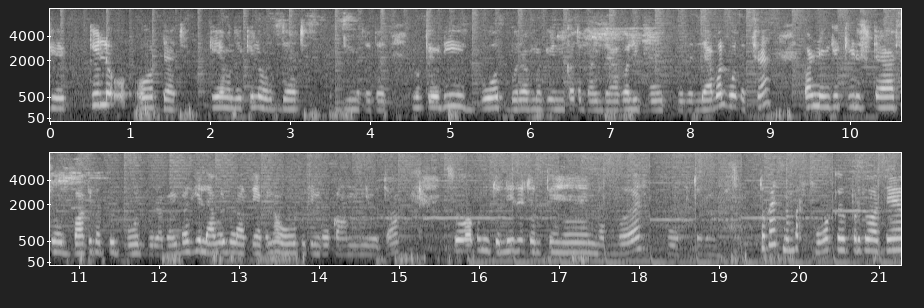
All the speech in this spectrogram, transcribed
कि किल और डेथ के मतलब किल और डेथ जी मतलब डेथ वो के डी बहुत बुरा मतलब इनका तो भाई लेवल ही बहुत बुरा लेवल बहुत अच्छा है, पर इनके किल स्टैट्स और बाकी सब कुछ बहुत बुरा भाई। बस ये लेवल बढ़ाते हैं अपना, और कुछ इनको काम नहीं होता। सो अब हम जल्दी से चलते हैं नंबर फोर की तरफ़। तो गैस नंबर फोर के ऊपर जो आते हैं,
